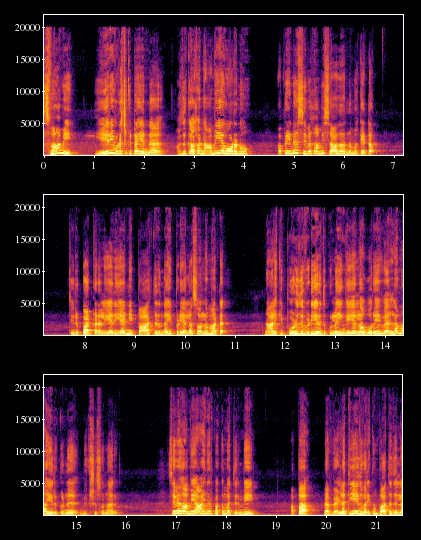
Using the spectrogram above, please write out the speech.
சுவாமி ஏறி உடைச்சிக்கிட்டா என்ன? அதுக்காக நாம ஏன் ஓடணும்? அப்படின்னு சிவகாமி சாதாரணமாக கேட்டான் திருப்பாட்கடல் ஏரிய நீ பார்த்துருந்தா இப்படியெல்லாம் சொல்ல மாட்ட. நாளைக்கு பொழுது விடியறதுக்குள்ளே இங்கே எல்லாம் ஒரே வெள்ளமாக இருக்குன்னு பிக்ஷு சொன்னார். சிவகாமி ஆயினர் பக்கமாக திரும்பி அப்பா நான் வெள்ளத்தையே இது வரைக்கும் பார்த்ததில்ல.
